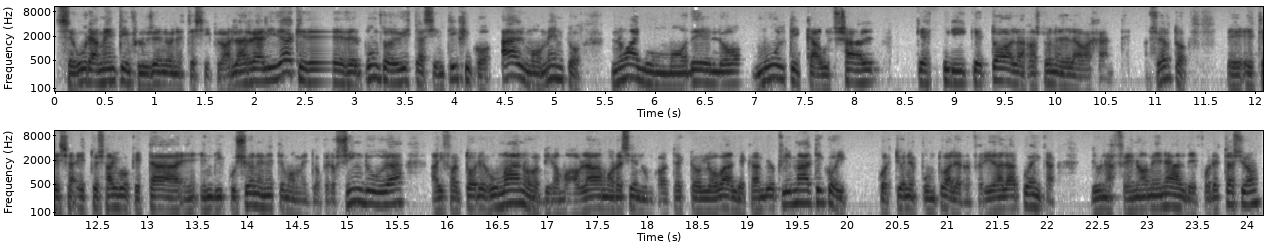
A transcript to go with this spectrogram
seguramente influyendo en este ciclo. La realidad es que desde el punto de vista científico, al momento, no hay un modelo multicausal que explique todas las razones de la bajante. ¿No es cierto? Eh, este esto es algo que está en, discusión en este momento, pero sin duda hay factores humanos, digamos, hablábamos recién de un contexto global de cambio climático y cuestiones puntuales referidas a la cuenca de una fenomenal deforestación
